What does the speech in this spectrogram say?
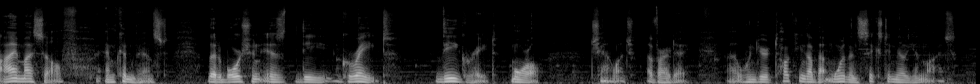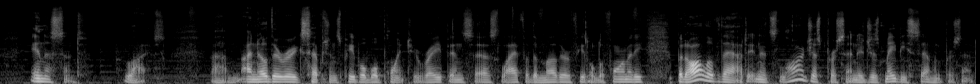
I myself am convinced that abortion is the great, the great moral challenge of our day. Uh, when you're talking about more than 60 million lives, innocent lives. Um, I know there are exceptions people will point to rape, incest, life of the mother, fetal deformity, but all of that in its largest percentage is maybe 7%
